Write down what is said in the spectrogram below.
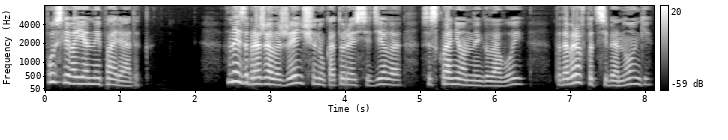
«Послевоенный порядок». Она изображала женщину, которая сидела со склоненной головой, подобрав под себя ноги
